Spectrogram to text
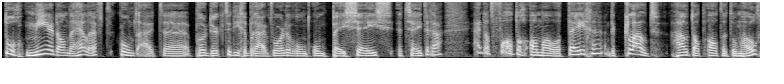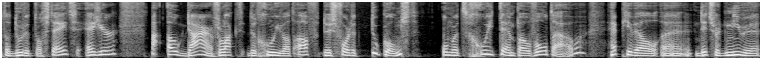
toch meer dan de helft komt uit uh, producten die gebruikt worden rondom PC's, et cetera. En dat valt toch allemaal wat tegen. De cloud houdt dat altijd omhoog, dat doet het nog steeds, Azure. Maar ook daar vlakt de groei wat af. Dus voor de toekomst, om het groeitempo vol te houden, heb je wel uh, dit soort nieuwe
